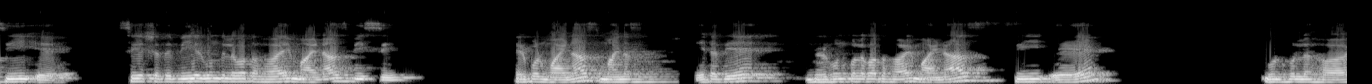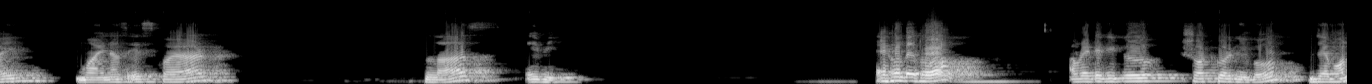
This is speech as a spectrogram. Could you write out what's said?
সি এ সি এর সাথে বি এর গুণ দিলে কত হয়? মাইনাস বি সি এরপর মাইনাস মাইনাস এটা দিয়ে গুণ করলে কত হয়? মাইনাস সি এ গুণ করলে হয় minus a square plus ab এখন দেখো, আমরা এটাকে একটু শর্ট করে নিব। যেমন,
